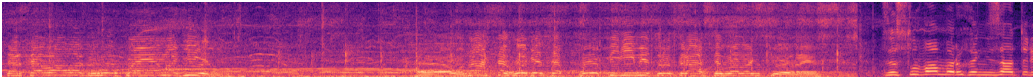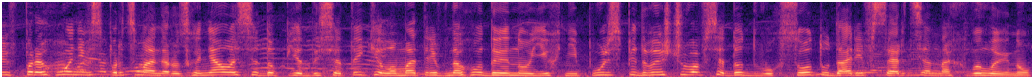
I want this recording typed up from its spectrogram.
стартовала группа М1. Э, У нас находятся по периметру трассы волонтеры. За словами організаторів перегонів, спортсмени розганялися до 50 кілометрів на годину. Їхній пульс підвищувався до 200 ударів серця на хвилину.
